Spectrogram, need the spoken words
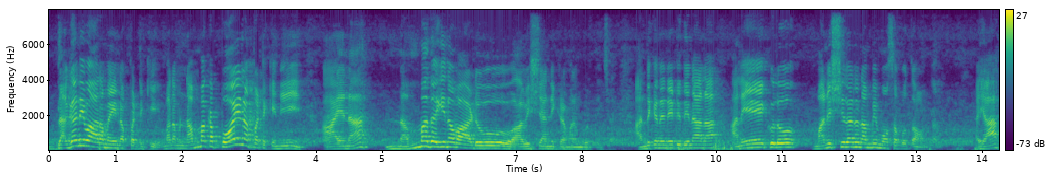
దగని వారమైనప్పటికీ మనం నమ్మకపోయినప్పటికీ ఆయన నమ్మదగినవాడు ఆ విషయాన్ని ఇక్కడ మనం గుర్తించాలి. అందుకని నేటి దినాన అనేకులు మనుషులను నమ్మి మోసపోతూ ఉంటారు. అయ్యా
